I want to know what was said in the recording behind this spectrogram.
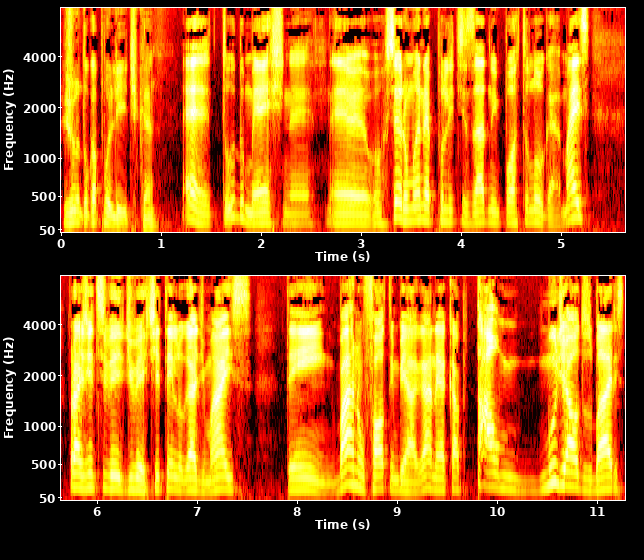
junto com a política. É, tudo mexe, né? É, o ser humano é politizado, não importa o lugar. Mas pra gente se divertir, tem lugar demais. Tem. Bar não falta em BH, né? A capital mundial dos bares.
